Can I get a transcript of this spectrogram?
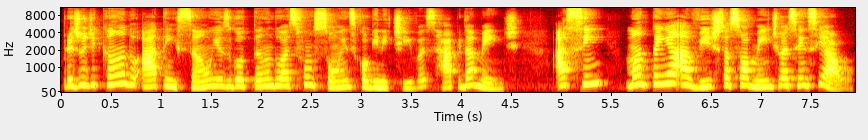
prejudicando a atenção e esgotando as funções cognitivas rapidamente. Assim, mantenha à vista somente o essencial.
